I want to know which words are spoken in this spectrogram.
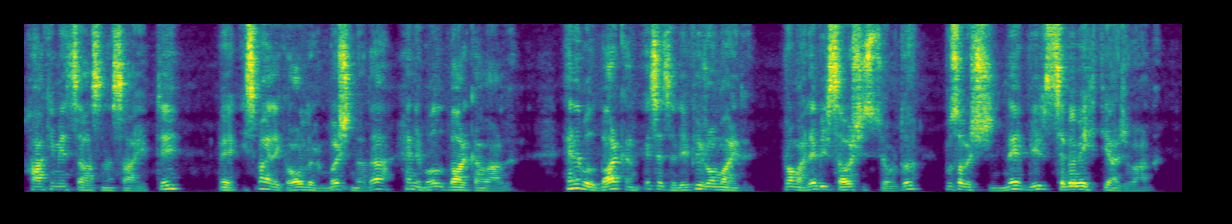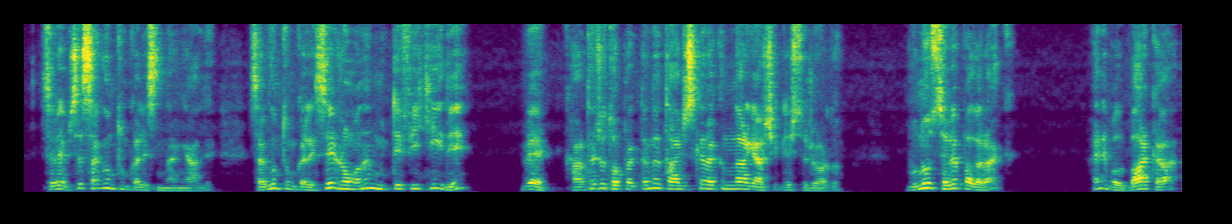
hakimiyet sahasına sahipti ve İspanya'daki orduların başında da Hannibal Barca vardı. Hannibal Barca'nın esas hedefi Roma'ydı. Roma ile bir savaş istiyordu. Bu savaş için de bir sebebe ihtiyacı vardı. Sebep ise Saguntum Kalesi'nden geldi. Saguntum Kalesi Roma'nın müttefikiydi ve Kartaca topraklarında tacizkar akınlar gerçekleştiriyordu. Bunu sebep alarak Hannibal Barca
